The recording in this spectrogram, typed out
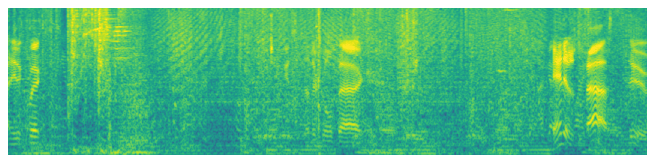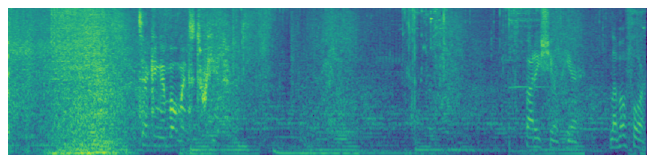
I need a quick. Another gold bag. And it was fast, too. Taking a moment to heal. body shield here. Level 4.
